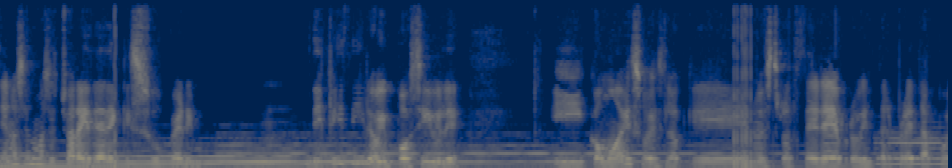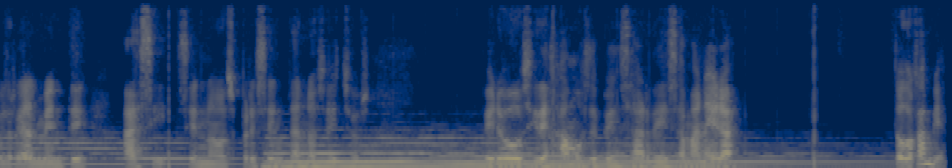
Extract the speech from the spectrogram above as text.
ya nos hemos hecho a la idea de que es súper difícil o imposible. Y como eso es lo que nuestro cerebro interpreta, pues realmente así se nos presentan los hechos. Pero si dejamos de pensar de esa manera, todo cambia.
